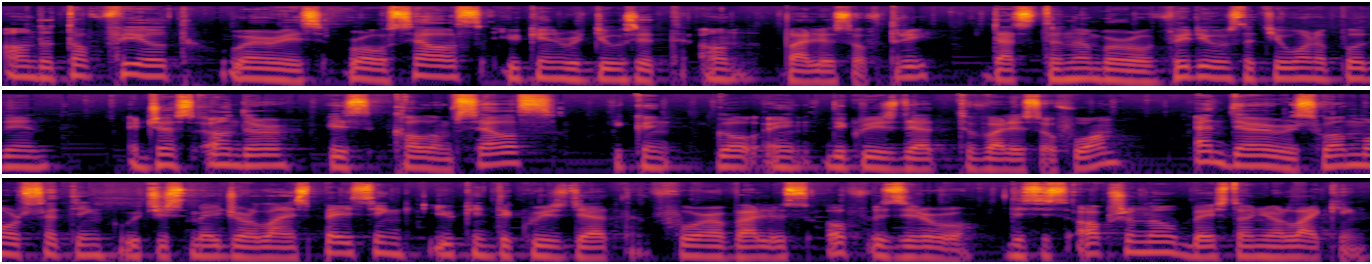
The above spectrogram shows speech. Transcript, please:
On the top field where is row cells, you can reduce it on values of 3. That's the number of videos that you want to put in. Just under is column cells. You can go and decrease that to values of 1. And there is one more setting which is major line spacing. You can decrease that for values of 0. This is optional based on your liking.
